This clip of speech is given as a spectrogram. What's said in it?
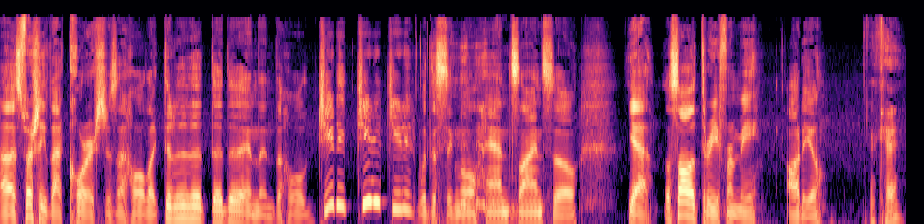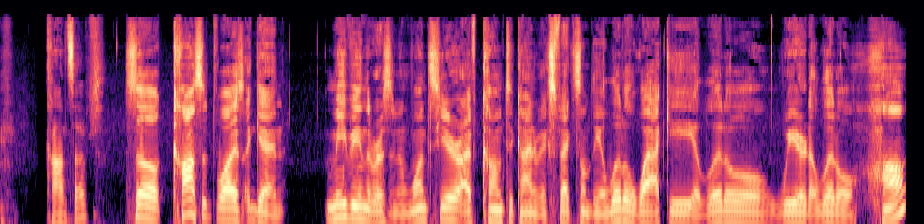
uh, especially that chorus, just that whole like da da da da, and then the whole cheat it, cheat it, cheat it with the signal hand sign. So, yeah, a solid three from me. Audio. okay. Concept? So, concept wise, again, me being the resident once here, I've come to kind of expect something a little wacky, a little weird, a little huh,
